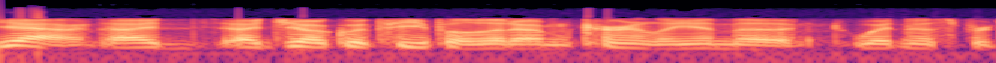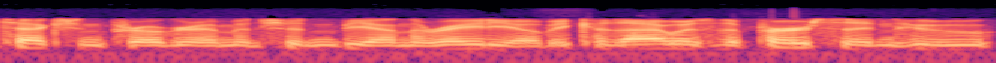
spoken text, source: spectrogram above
Yeah, I, I joke with people that I'm currently in the witness protection program and shouldn't be on the radio because I was the person who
